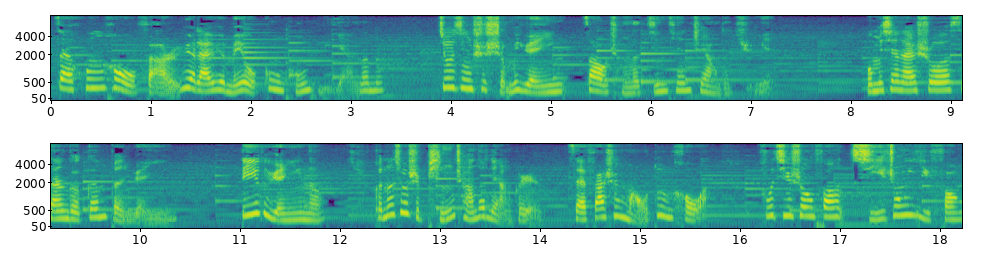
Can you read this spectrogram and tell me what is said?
在婚后反而越来越没有共同语言了呢？究竟是什么原因造成了今天这样的局面？我们先来说三个根本原因。第一个原因呢，可能就是平常的两个人在发生矛盾后啊，夫妻双方其中一方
